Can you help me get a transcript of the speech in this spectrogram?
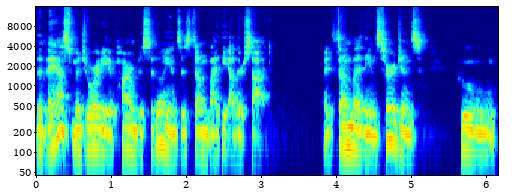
the vast majority of harm to civilians is done by the other side. It's done by the insurgents who,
